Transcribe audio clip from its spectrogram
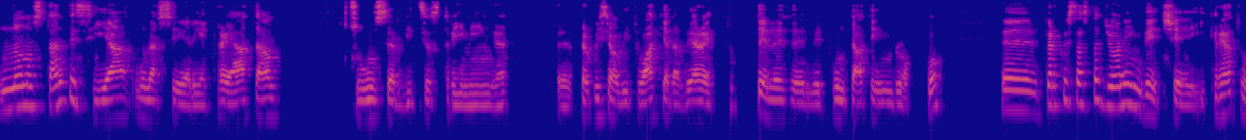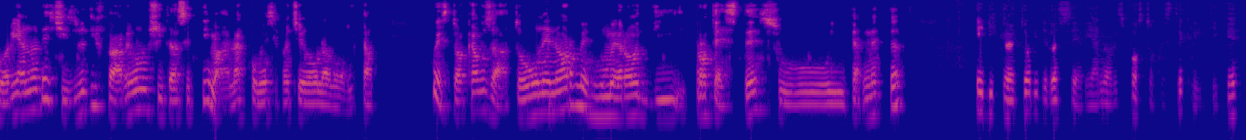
nonostante sia una serie creata su un servizio streaming, eh, per cui siamo abituati ad avere tutte le, le puntate in blocco, eh, per questa stagione invece i creatori hanno deciso di fare un'uscita a settimana come si faceva una volta. Questo ha causato un enorme numero di proteste su internet e i creatori della serie hanno risposto a queste critiche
